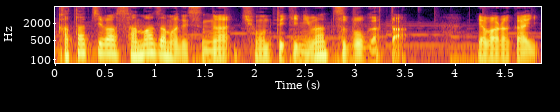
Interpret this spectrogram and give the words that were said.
形は様々ですが、基本的には壺型。柔らかい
